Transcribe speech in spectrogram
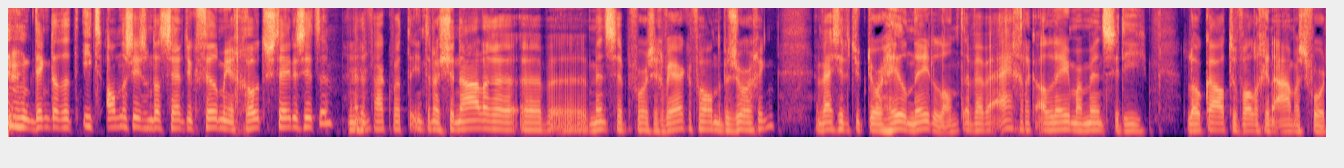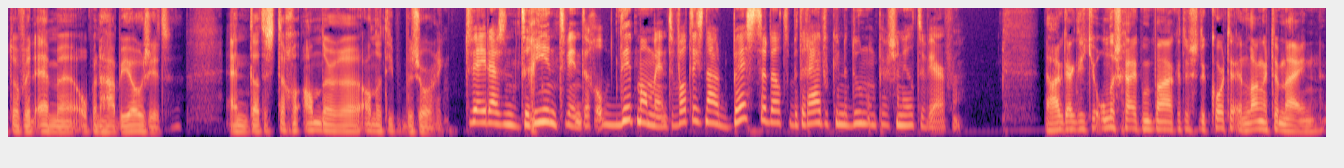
ik denk dat het iets anders is, omdat zij natuurlijk veel meer in grote steden zitten. Mm -hmm. En vaak wat internationalere uh, mensen hebben voor zich werken, vooral in de bezorging. En wij zitten natuurlijk door heel Nederland. En we hebben eigenlijk alleen maar mensen die lokaal toevallig in Amersfoort of in Emmen op een HBO zitten. En dat is toch een ander, uh, ander type bezorging. 2023, op dit moment. Wat is nou het beste dat bedrijven kunnen doen om personeel te werven? Nou, ik denk dat je onderscheid moet maken tussen de korte en lange termijn.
